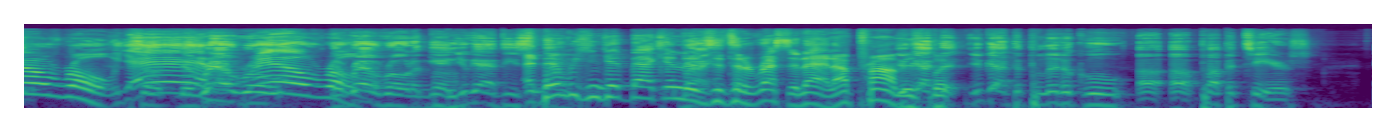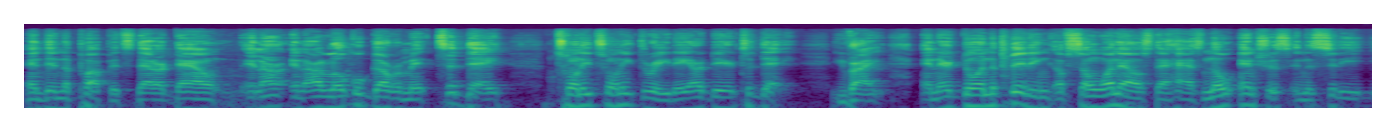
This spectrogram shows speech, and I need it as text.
railroad? yeah, So the railroad, railroad. the railroad again. You got these, and then we can get back into Right. to the rest of that. I You promise. got But the, you got the political uh, uh, puppeteers, and then the puppets that are down in our in our local government today, 2023. They are there today, right? And they're doing the bidding of someone else that has no interest in the city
